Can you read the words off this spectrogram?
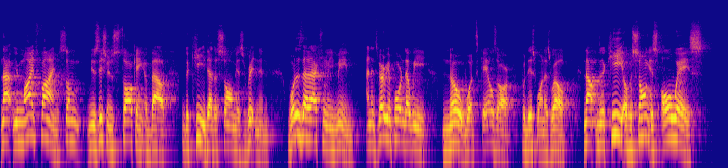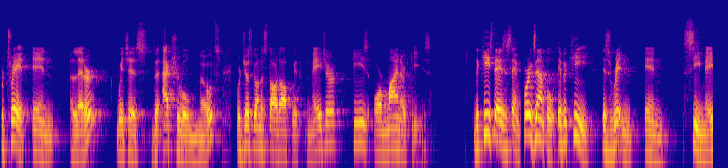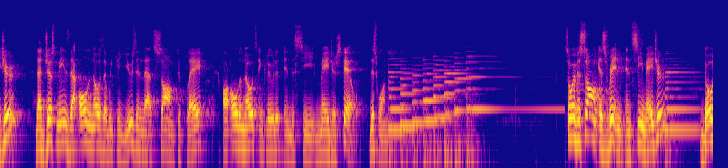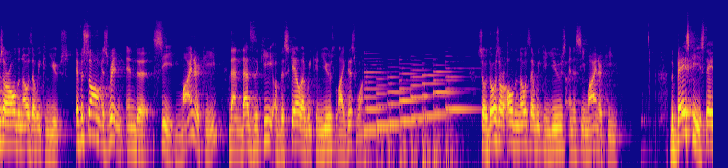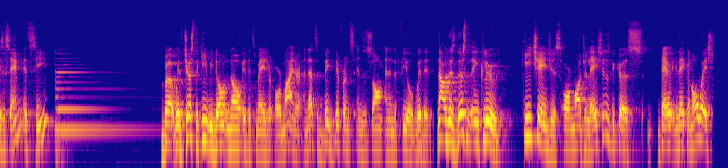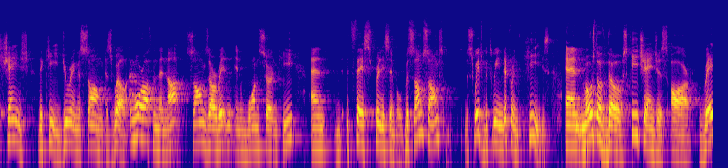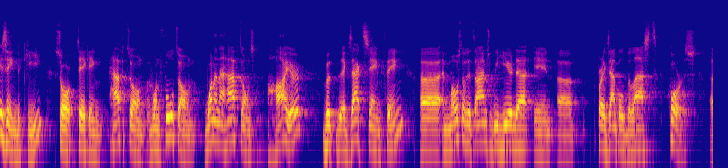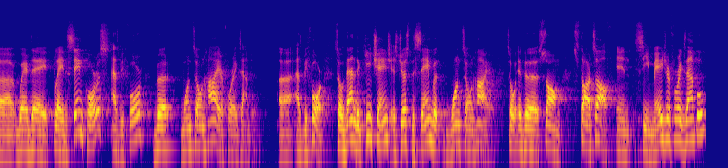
Now, you might find some musicians talking about the key that a song is written in. What does that actually mean? And it's very important that we know what scales are for this one as well. Now, the key of a song is always portrayed in a letter, which is the actual notes. We're just going to start off with major keys or minor keys. The key stays the same. For example, if a key is written in C major, that just means that all the notes that we can use in that song to play are all the notes included in the C major scale. This one. So if a song is written in C major, those are all the notes that we can use. If a song is written in the C minor key, then that's the key of the scale that we can use like this one. So those are all the notes that we can use in a C minor key. The base key stays the same, it's C. But with just the key, we don't know if it's major or minor. And that's a big difference in the song and in the feel with it. Now, this doesn't include key changes or modulations because they, they can always change the key during a song as well. More often than not, songs are written in one certain key and it stays pretty simple. But some songs switch between different keys and most of those key changes are raising the key, so taking half a tone, one full tone, one and a half tones higher, but the exact same thing. Uh, and most of the times we hear that in uh, for example, the last chorus, uh, where they play the same chorus as before, but one tone higher, for example, uh, as before. So then the key change is just the same, but one tone higher. So if a song starts off in C major, for example,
